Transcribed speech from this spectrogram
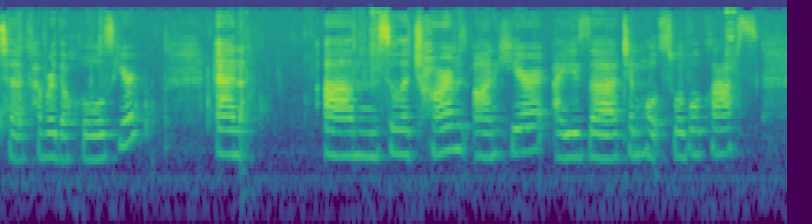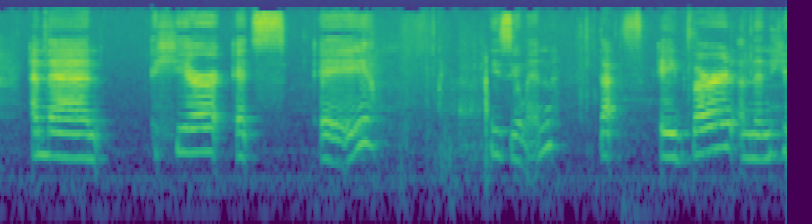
to cover the holes here and um, so the charms on here I use the Tim Holtz swivel clasps. And then here it's a, you zoom in, that's a bird and then here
